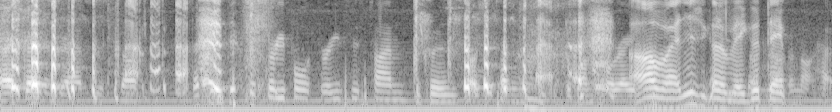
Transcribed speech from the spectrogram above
Alright, go and grab your stuff. Let's just three four threes this time because I was just having issues with the one four eight. oh man, this is gonna be a good I'd tape. not have.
